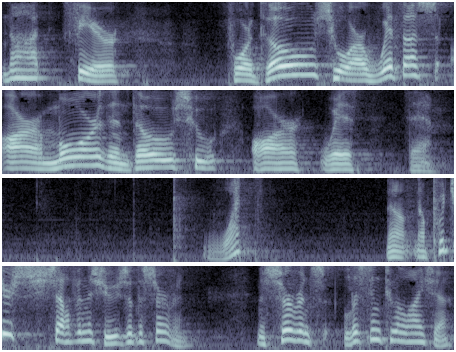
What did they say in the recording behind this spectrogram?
not fear, for those who are with us are more than those who are with them. What? Now, now put yourself in the shoes of the servant. And The servant's listening to Elisha,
